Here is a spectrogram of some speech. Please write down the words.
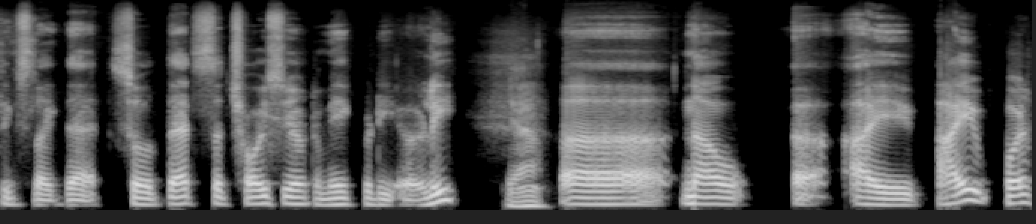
things like that. So that's the choice you have to make pretty early. Yeah. Uh, now, uh, I I per-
